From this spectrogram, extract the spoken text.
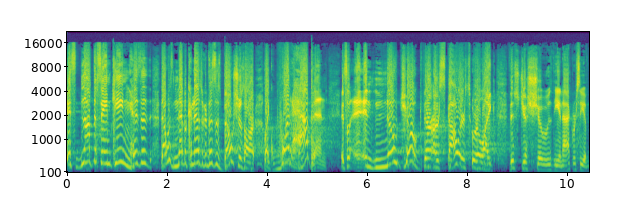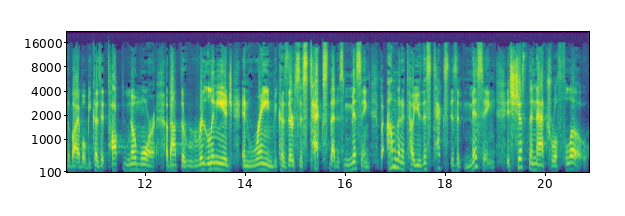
It's not the same king. His is, that was Nebuchadnezzar. This is Belshazzar. Like, what happened? It's and no joke. There are scholars who are like, this just shows the inaccuracy of the Bible because it talked no more about the lineage and reign because there's this text that is missing. But I'm going to tell you, this text isn't missing. It's just the natural flow.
